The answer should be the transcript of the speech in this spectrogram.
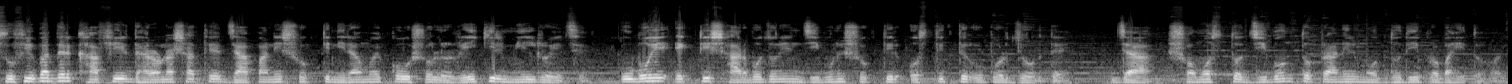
সুফিবাদের খাফির ধারণার সাথে জাপানি শক্তি নিরাময় কৌশল রেইকির মিল রয়েছে। উভয়ে একটি সার্বজনীন জীবনী শক্তির অস্তিত্বের উপর জোর দেয়, যা সমস্ত জীবন্ত প্রাণীর মধ্য দিয়ে প্রবাহিত হয়।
